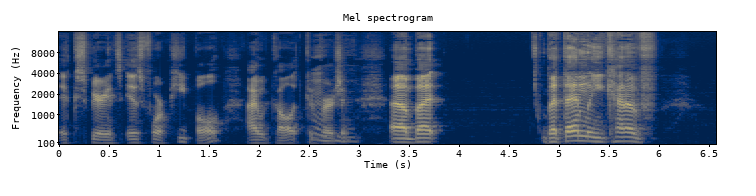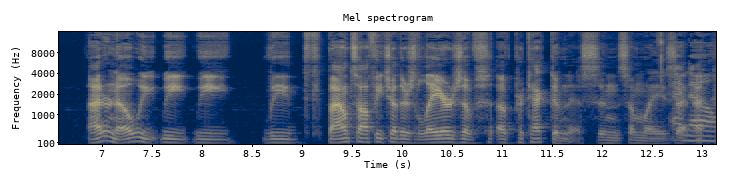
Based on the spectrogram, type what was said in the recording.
experience is for people i would call it conversion mm-hmm. uh, but but then we kind of i don't know we we we we bounce off each other's layers of of protectiveness in some ways. I know.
